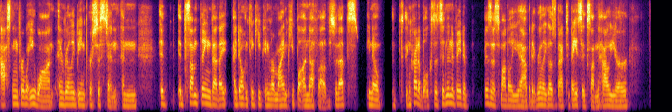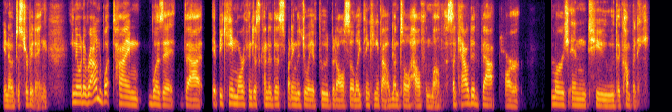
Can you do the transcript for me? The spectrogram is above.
asking for what you want, and really being persistent. And it it's something that I, I don't think you can remind people enough of. So that's, you know, it's incredible because it's an innovative business model you have, but it really goes back to basics on how you're, you know, distributing. You know, and around what time was it that it became more than just kind of this spreading the joy of food, but also like thinking about mental health and wellness? Like how did that part merge into the company?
